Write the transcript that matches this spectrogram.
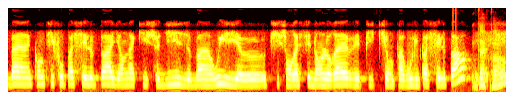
ben, quand il faut passer le pas, il y en a qui se disent, ben oui, euh, qui sont restés dans le rêve et puis qui n'ont pas voulu passer le pas. D'accord.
